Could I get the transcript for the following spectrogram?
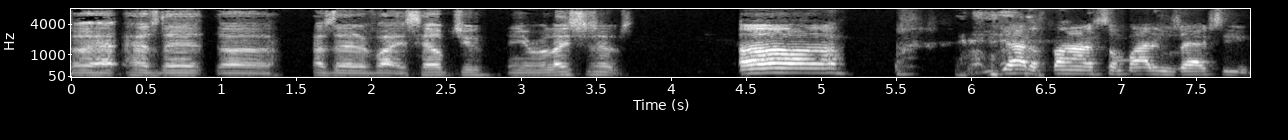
So has that uh has that advice helped you in your relationships? Uh you gotta find somebody who's actually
